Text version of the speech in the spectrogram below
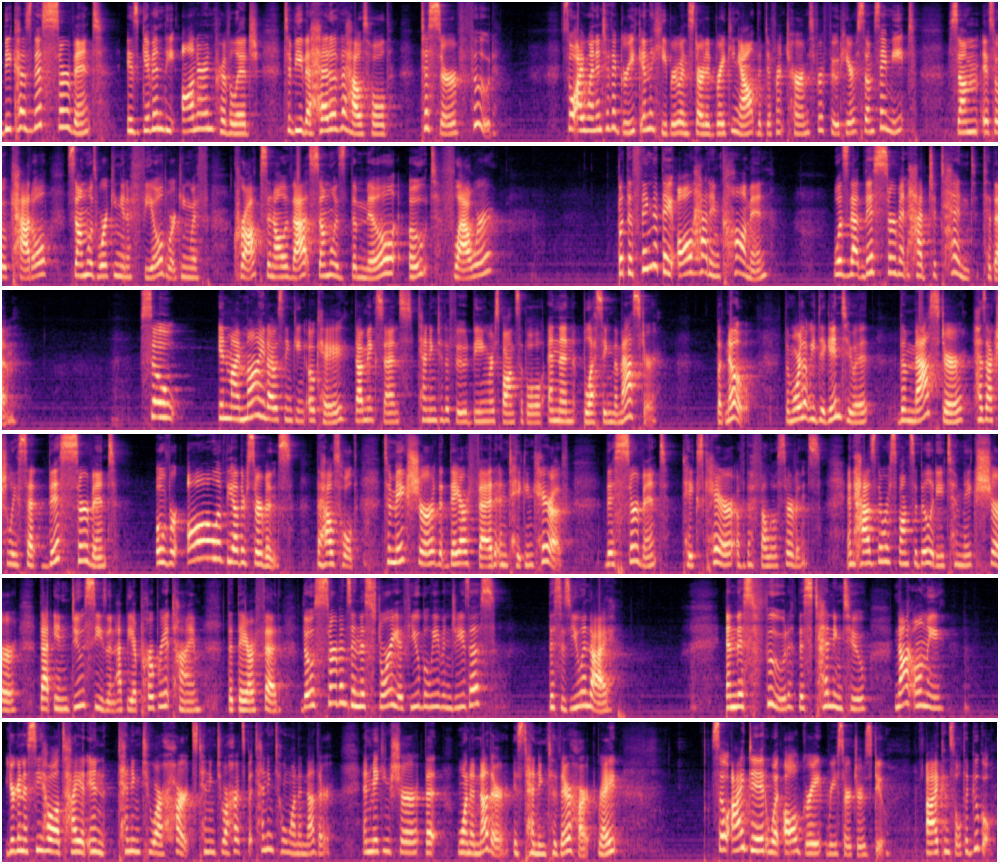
because this servant is given the honor and privilege to be the head of the household to serve food. So I went into the Greek and the Hebrew and started breaking out the different terms for food here. Some say meat, some, eh, so cattle, some was working in a field, working with crops and all of that. Some was the mill, oat, flour. But the thing that they all had in common was that this servant had to tend to them. So in my mind, I was thinking, okay, that makes sense, tending to the food, being responsible, and then blessing the master. But no, the more that we dig into it, the master has actually set this servant over all of the other servants, the household, to make sure that they are fed and taken care of. This servant takes care of the fellow servants and has the responsibility to make sure that in due season, at the appropriate time, that they are fed. Those servants in this story, if you believe in Jesus, this is you and I. And this food, this tending to, not only you're going to see how I'll tie it in tending to our hearts, tending to our hearts, but tending to one another and making sure that one another is tending to their heart, right? So I did what all great researchers do I consulted Google.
